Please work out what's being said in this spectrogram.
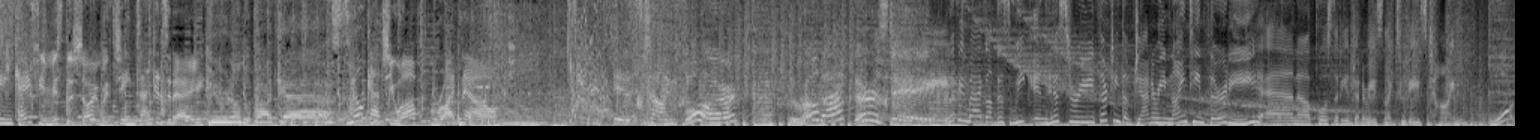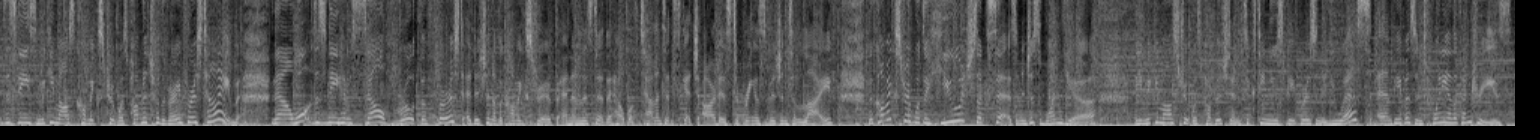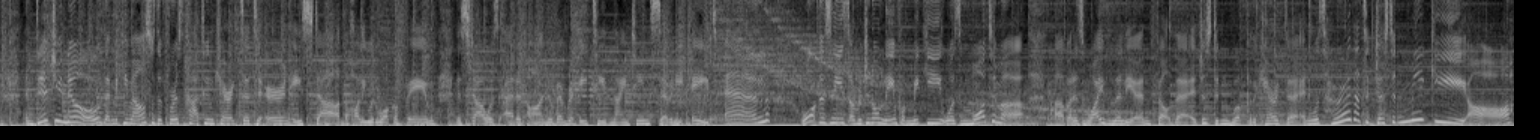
In case you missed the show with Jean Danker today, Hear it on the podcast. we'll catch you up right now. It's time for Throwback Thursday. This week in history, 13th of January 1930, and uh, of course, 30th of January is like two days' time. Walt Disney's Mickey Mouse comic strip was published for the very first time. Now, Walt Disney himself wrote the first edition of the comic strip and enlisted the help of talented sketch artists to bring his vision to life. The comic strip was a huge success, and in just one year, the Mickey Mouse strip was published in 16 newspapers in the US and papers in 20 other countries. And did you know that Mickey Mouse was the first cartoon character to earn a star on the Hollywood Walk of Fame? His star was added on November 18, 1978. And Walt Disney's original name for Mickey was Mortimer, uh, but his wife Lillian felt that it just didn't work for the character, and it was her that suggested Mickey. Aww.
